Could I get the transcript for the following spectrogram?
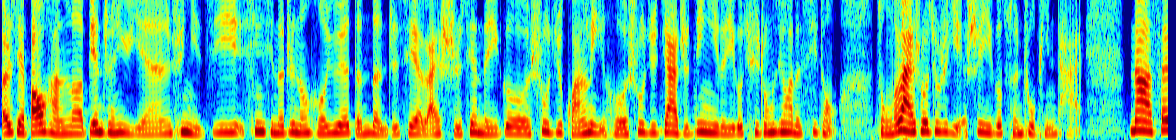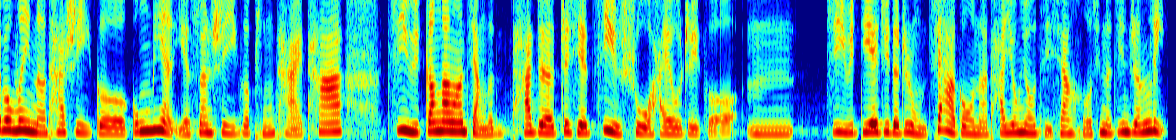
而且包含了编程语言、虚拟机、新型的智能合约等等这些来实现的一个数据管理和数据价值定义的一个去中心化的系统。总的来说，就是也是一个存储平台。那 CyberWay 呢，它是一个公链，也算是一个平台。它基于刚刚呢讲的它的这些技术，还有这个嗯。基于 DAG 的这种架构呢，它拥有几项核心的竞争力。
